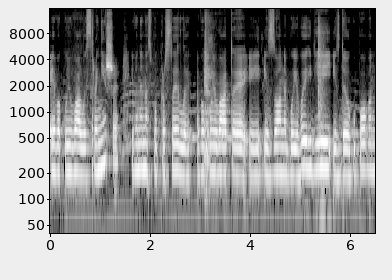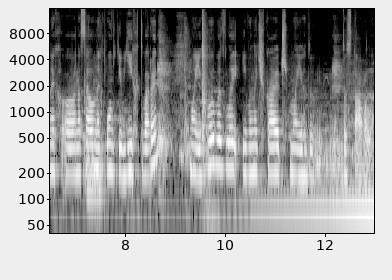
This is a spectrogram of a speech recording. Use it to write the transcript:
евакуювались раніше, і вони нас попросили евакуювати із зони бойових дій, із деокупованих населених пунктів їх тварин. Ми їх вивезли, і вони чекають, щоб ми їх до- доставили.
